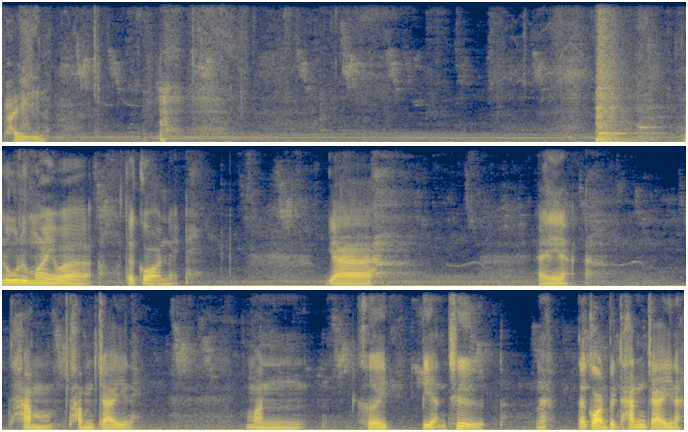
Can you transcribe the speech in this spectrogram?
ไพรินรู้หรือไม่ว่าแต่ก่อนเนี่ยยาอันนี้น่ะทำทำใจเนี่ยมันเคยเปลี่ยนชื่อนะแต่ก่อนเป็นทันใจนะ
